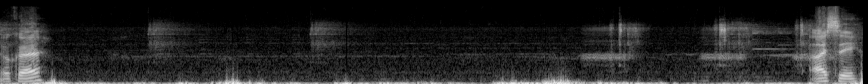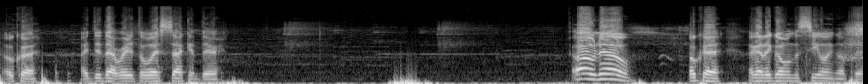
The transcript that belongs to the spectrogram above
Okay. I see, okay. I did that right at the last second there. Oh no! Okay, I gotta go on the ceiling up there.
